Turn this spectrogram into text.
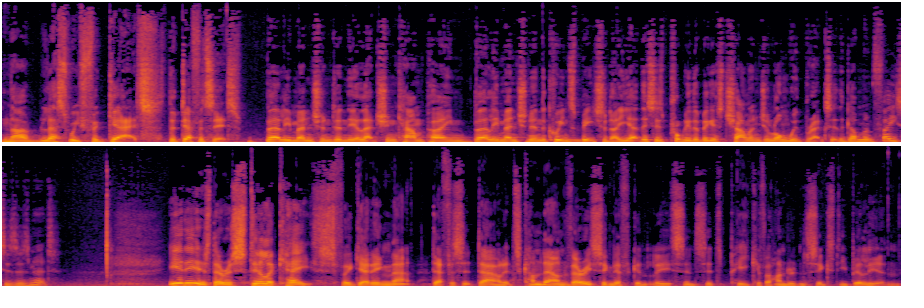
Now, lest we forget, the deficit, barely mentioned in the election campaign, barely mentioned in the Queen's mm. speech today, yet this is probably the biggest challenge, along with Brexit, the government faces, isn't it? It is. There is still a case for getting that deficit down. It's come down very significantly since its peak of 160 billion.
